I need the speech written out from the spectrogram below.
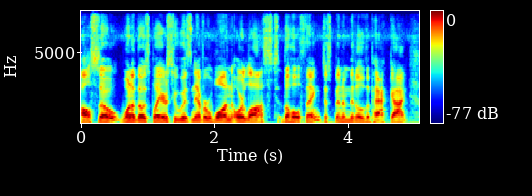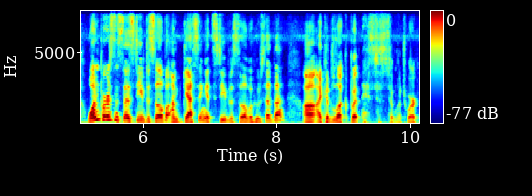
also one of those players who has never won or lost the whole thing, just been a middle of the pack guy. One person says Steve De Silva. I'm guessing it's Steve De Silva who said that. Uh, I could look, but it's just too much work.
